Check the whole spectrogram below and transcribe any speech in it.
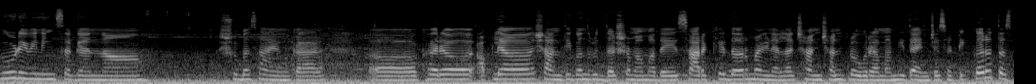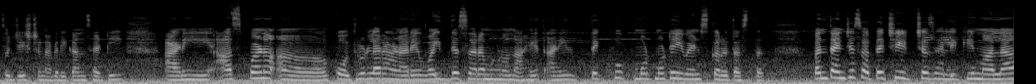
गुड इव्हिनिंग सगळ्यांना. शुभ सायंकाळ. खरं आपल्या शांतीबन वृद्धाश्रमामध्ये सारखे दर महिन्याला छान छान प्रोग्राम आम्ही त्यांच्यासाठी करत असतो ज्येष्ठ नागरिकांसाठी. आणि आज पण कोथरूडला राहणारे वैद्य सर म्हणून आहेत आणि ते खूप मोठमोठे इव्हेंट्स करत असतात. पण त्यांची स्वतःची इच्छा झाली की मला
